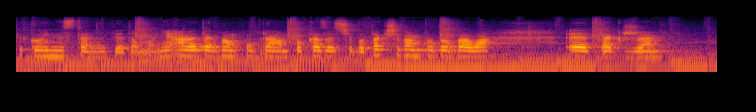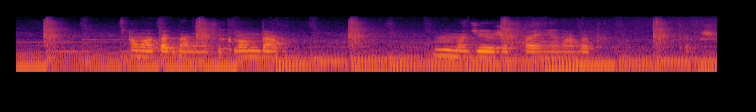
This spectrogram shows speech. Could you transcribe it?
tylko inny stanik wiadomo, nie? Ale tak Wam ubrałam pokazać się, bo tak się Wam podobała. E, także ona tak na mnie wygląda. Mam nadzieję, że fajnie nawet. Także.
